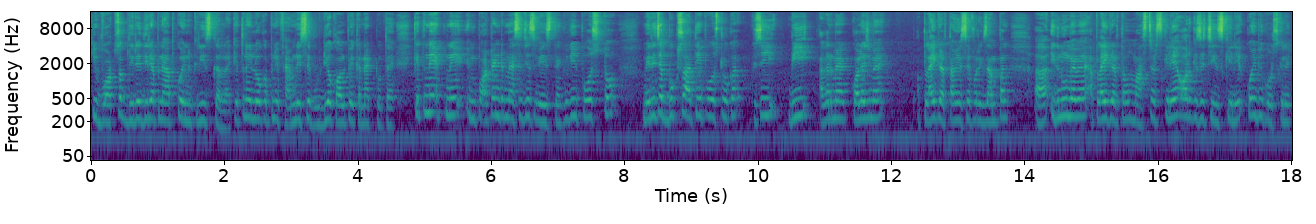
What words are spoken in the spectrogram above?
कि व्हाट्सअप धीरे धीरे अपने आप को इंक्रीज़ कर रहा है। कितने लोग अपनी फैमिली से वीडियो कॉल पे कनेक्ट होते हैं, कितने अपने इंपॉर्टेंट मैसेजेस भेजते हैं, क्योंकि पोस्ट तो मेरी जब बुक्स आती है पोस्ट होकर, किसी भी, अगर मैं कॉलेज में अप्लाई करता हूँ, जैसे फॉर एग्जांपल इग्नू में मैं अप्लाई करता हूँ मास्टर्स के लिए और किसी चीज़ के लिए, कोई भी कोर्स के लिए।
